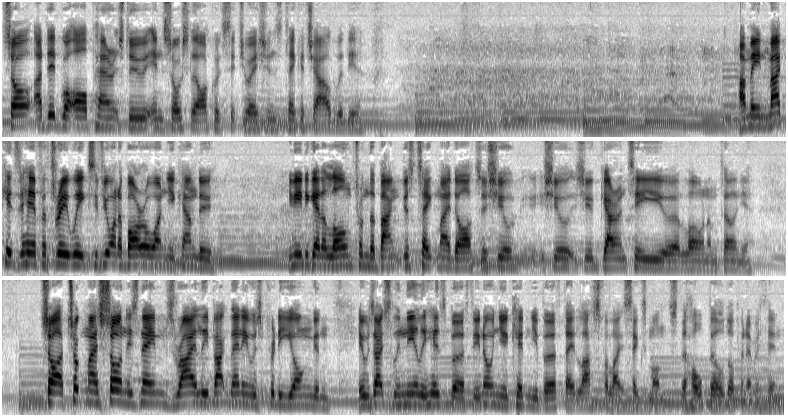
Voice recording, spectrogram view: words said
So I did what all parents do in socially awkward situations take a child with you. I mean, my kids are here for three weeks. If you want to borrow one, you can do. You need to get a loan from the bank, just take my daughter. She'll, she'll, she'll guarantee you a loan, I'm telling you. So I took my son, his name's Riley. Back then he was pretty young, and it was actually nearly his birthday. You know, when you're a kid and your birthday lasts for like six months, the whole build up and everything.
